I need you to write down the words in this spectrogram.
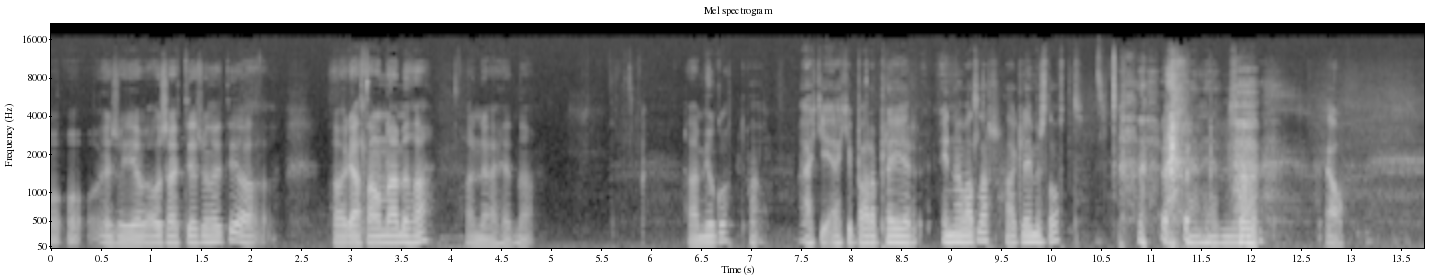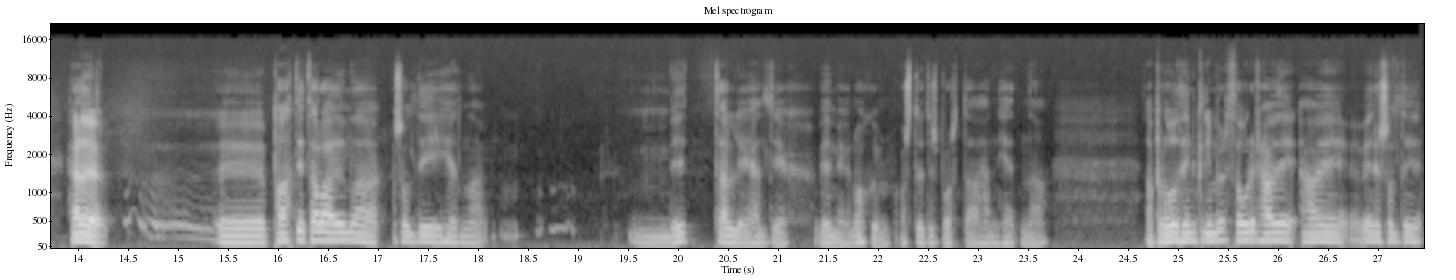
og, og eins og ég hef áður sagt í þessum þætti að þá er ég alltaf ánægð með það. Þannig að hérna það er mjög gott ekki, ekki bara player innan vallar það gleymist oft. En hérna já. Herðu uh, Patti talaði um það svolítið hérna viðtali held ég við mig nokkum á stöðusport að hann hérna að bróðu þinn Grímur Þórir hafi, hafi verið svolítið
